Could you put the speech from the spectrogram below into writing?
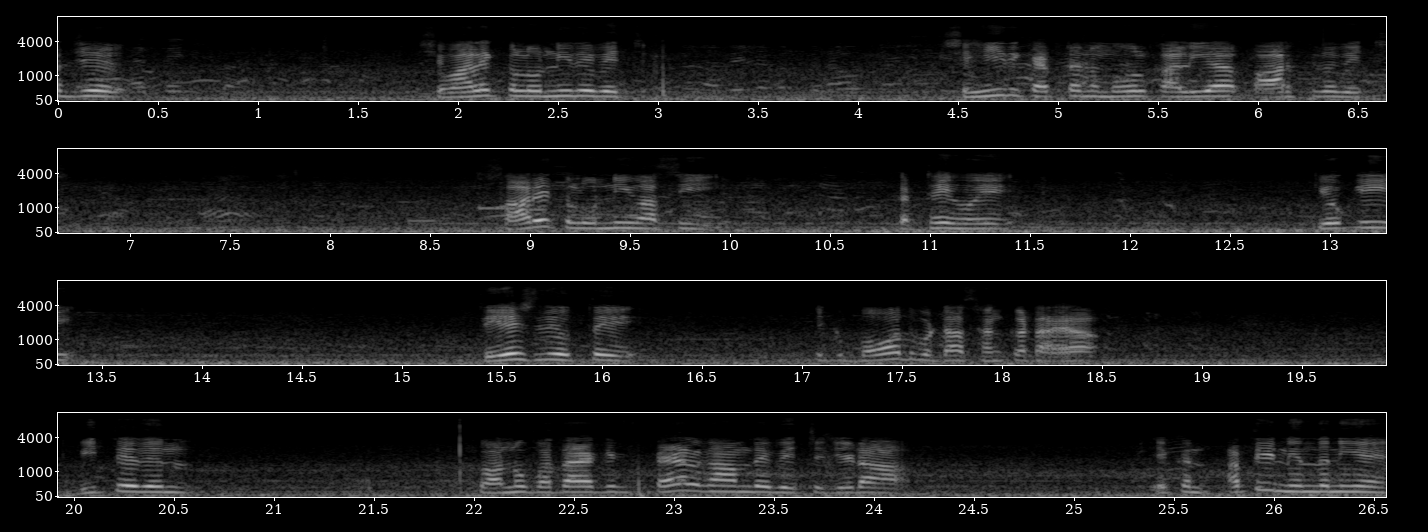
ਅੱਜ ਸ਼ਿਵਾਲਿਕ ਕਲੋਨੀ ਦੇ ਵਿੱਚ ਸ਼ਹੀਦ ਕੈਪਟਨ ਅਮੋਲ ਕਾਲੀਆ ਪਾਰਕ ਦੇ ਵਿੱਚ ਸਾਰੇ ਕਲੋਨੀ ਵਾਸੀ ਇਕੱਠੇ ਹੋਏ ਕਿਉਂਕਿ ਦੇਸ਼ ਦੇ ਉੱਤੇ ਇੱਕ ਬਹੁਤ ਵੱਡਾ ਸੰਕਟ ਆਇਆ। ਬੀਤੇ ਦਿਨ ਤੁਹਾਨੂੰ ਪਤਾ ਹੈ ਕਿ ਪਹਿਲਗਾਮ ਦੇ ਵਿੱਚ ਜਿਹੜਾ ਇੱਕ ਅਤੀ ਨਿੰਦਨੀय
